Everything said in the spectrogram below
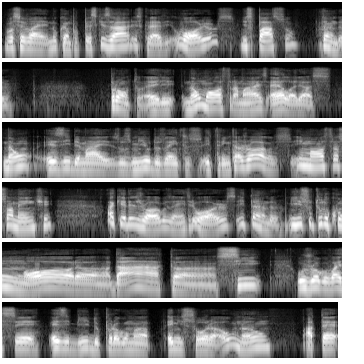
Você vai no campo pesquisar, escreve Warriors, espaço, Thunder. Pronto, ele não mostra mais, ela, aliás, não exibe mais os 1230 jogos e mostra somente aqueles jogos entre Warriors e Thunder. Isso tudo com hora, data, se o jogo vai ser exibido por alguma emissora ou não, até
